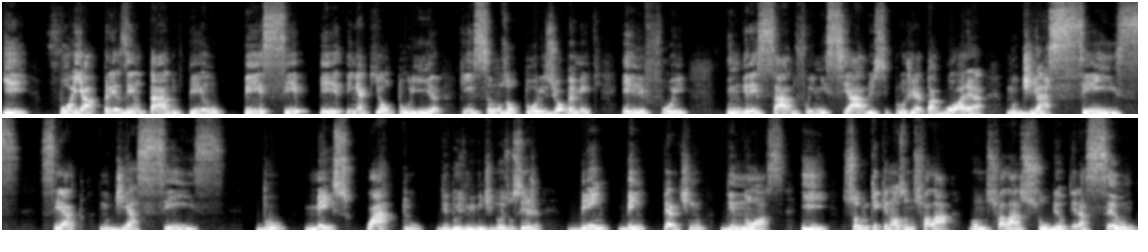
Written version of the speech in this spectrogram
que foi apresentado pelo PCP tem aqui autoria, quem são os autores, e obviamente ele foi ingressado, foi iniciado esse projeto agora, no dia 6, certo? No dia 6 do mês 4 de 2022, ou seja, bem, bem pertinho de nós. E sobre o que, que nós vamos falar? Vamos falar sobre alteração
